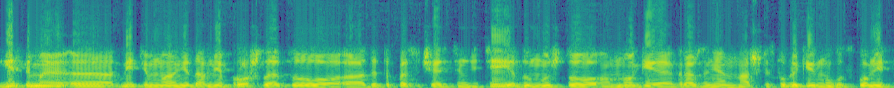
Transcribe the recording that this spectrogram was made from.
Если мы э, отметим э, недавнее прошлое, то э, ДТП с участием детей, я думаю, что многие граждане нашей республики могут вспомнить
